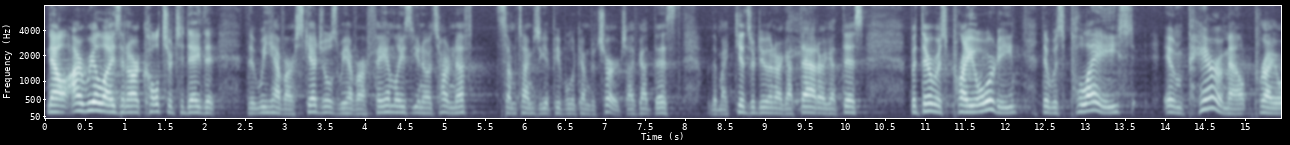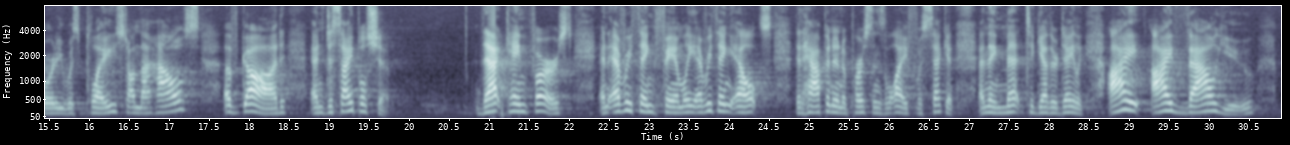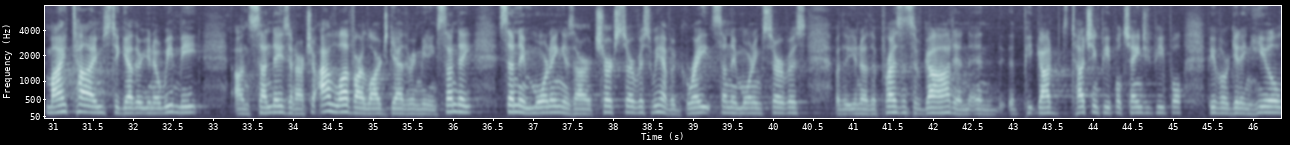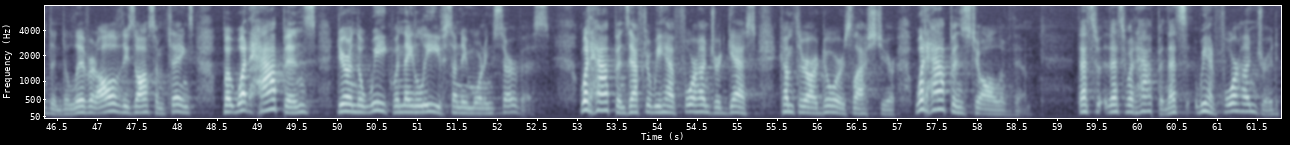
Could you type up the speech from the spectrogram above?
Now, I realize in our culture today that, that we have our schedules, we have our families. You know, it's hard enough sometimes to get people to come to church. I've got this that my kids are doing, or I got that, or I got this. But there was priority that was placed and paramount priority was placed on the house of God and discipleship. That came first, and everything family, everything else that happened in a person's life was second, and they met together daily. I, I value my times together. You know, we meet on Sundays in our church. I love our large gathering meetings. Sunday, Sunday morning is our church service. We have a great Sunday morning service with you know the presence of God and, and God touching people, changing people. People are getting healed and delivered. All of these awesome things. But what happens during the week when they leave Sunday morning service? What happens after we have 400 guests come through our doors last year? What happens to all of them? That's, that's what happened. That's, we had 400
